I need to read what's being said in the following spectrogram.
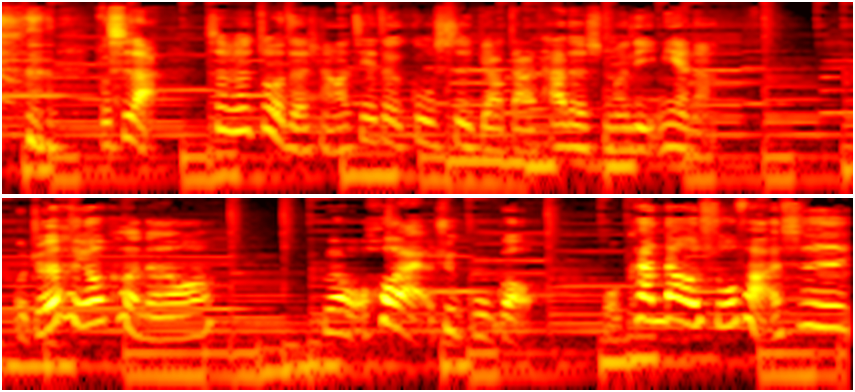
不是啦，是不是作者想要借这个故事表达他的什么理念啊？我觉得很有可能哦，因为我后来有去 Google。我看到的说法是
